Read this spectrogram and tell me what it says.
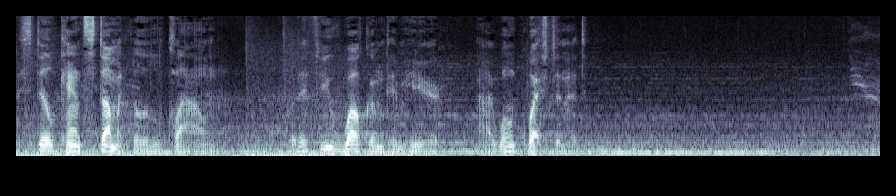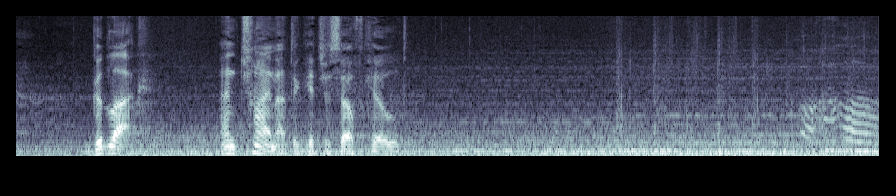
I still can't stomach the little clown. But if you've welcomed him here, I won't question it. Good luck. And try not to get yourself killed. Oh.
